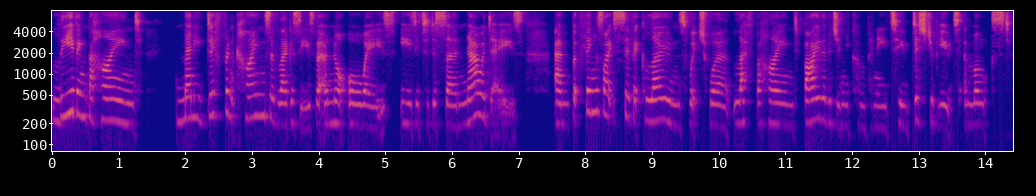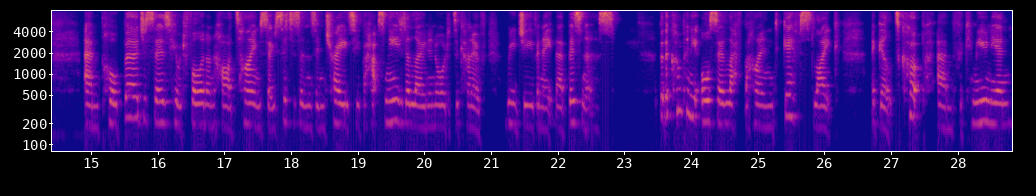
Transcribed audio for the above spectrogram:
leaving behind many different kinds of legacies that are not always easy to discern nowadays. Um, but things like civic loans, which were left behind by the Virginia Company to distribute amongst um, poor burgesses who had fallen on hard times, so citizens in trades who perhaps needed a loan in order to kind of rejuvenate their business. But the company also left behind gifts like a gilt cup um, for communion,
